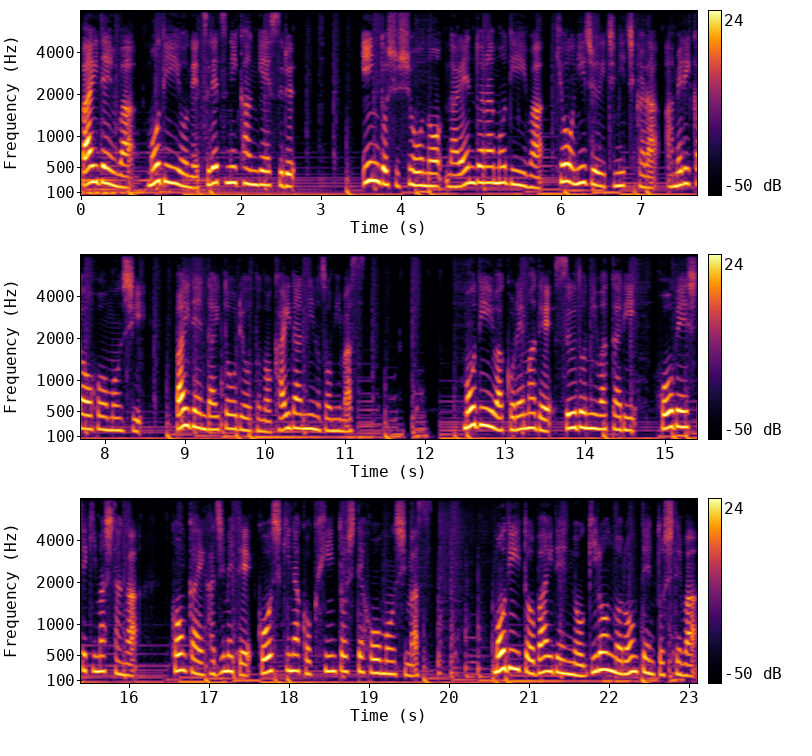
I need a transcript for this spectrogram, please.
バイデンはモディを熱烈に歓迎する。インド首相のナレンドラ・モディは今日21日からアメリカを訪問しバイデン大統領との会談に臨みます。モディはこれまで数度にわたり訪米してきましたが今回初めて公式な国賓として訪問します。モディとバイデンの議論の論点としては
